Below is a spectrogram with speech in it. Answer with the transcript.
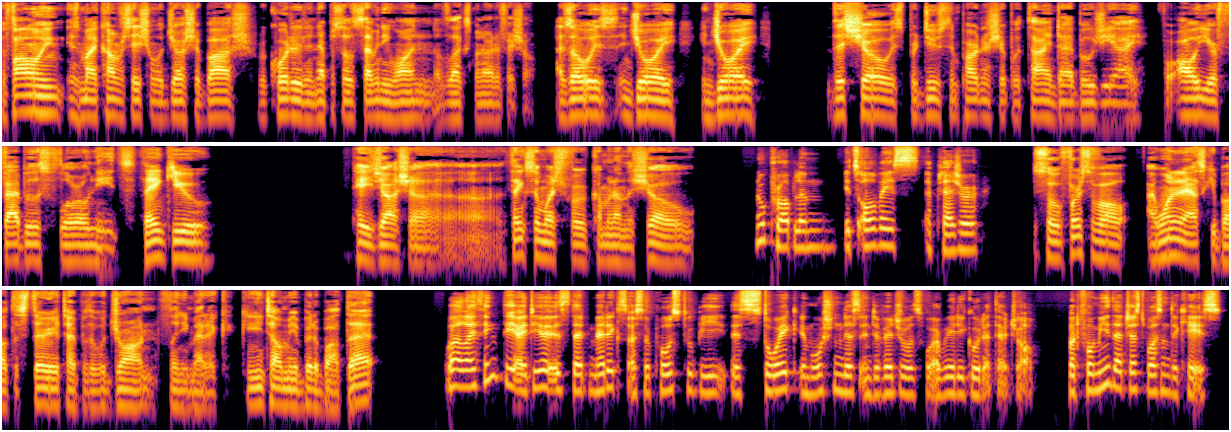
The following is my conversation with Joscha Bach, recorded in episode 71 of Lexman Artificial. As always, enjoy, enjoy. This show is produced in partnership with Ty and Bougie for all your fabulous floral needs. Thank you. Hey, Josh, uh, thanks so much for coming on the show. No problem. It's always a pleasure. So, first of all, I wanted to ask you about the stereotype of the withdrawn Flinty medic. Can you tell me a bit about that? Well, I think the idea is that medics are supposed to be stoic, emotionless individuals who are really good at their job. But for me, that just wasn't the case.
